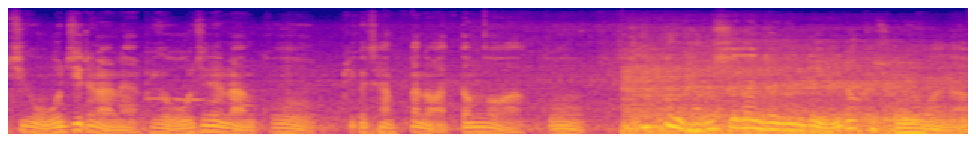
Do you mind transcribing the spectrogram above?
지금 오지는 않아요. 비가 오지는 않고 비가 잠깐 왔던 것 같고. 태풍 5시간 전인데 이렇게 조용하나?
